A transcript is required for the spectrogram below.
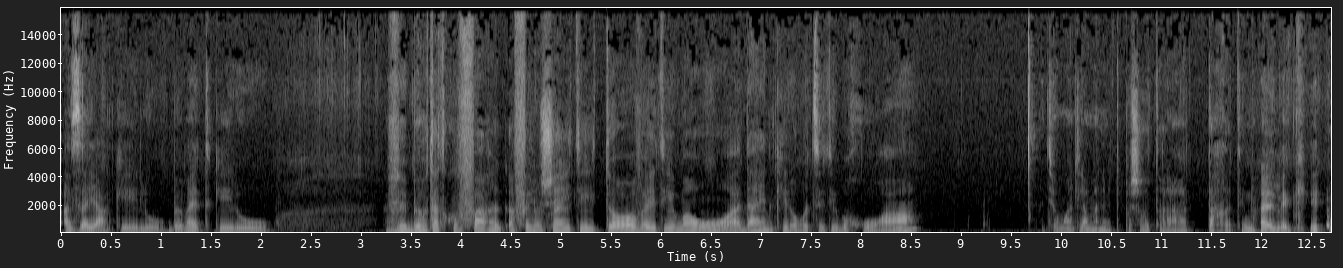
אז היה כאילו, באמת, כאילו... ובאותה תקופה, אפילו שהייתי איתו והייתי עם ההוא, עדיין כאילו רציתי בחורה. הייתי אומרת, למה אני מתפשרת על התחתים האלה, כאילו?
